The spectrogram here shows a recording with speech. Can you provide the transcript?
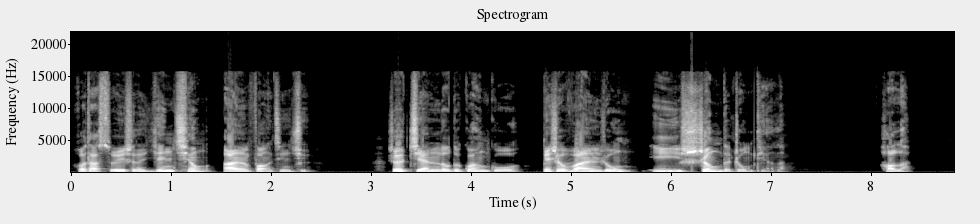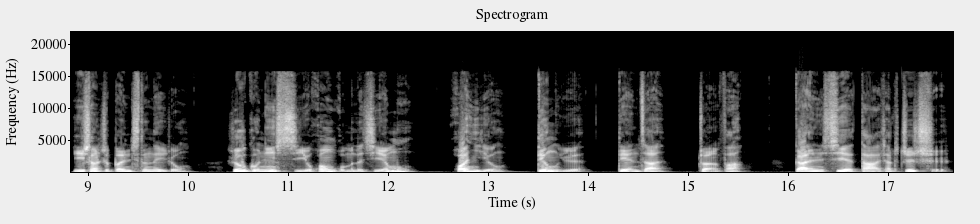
和他随身的烟枪安放进去。这简陋的棺椁，便是婉容。一生的重点了。好了，以上是本期的内容。如果您喜欢我们的节目，欢迎订阅、点赞、转发，感谢大家的支持。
